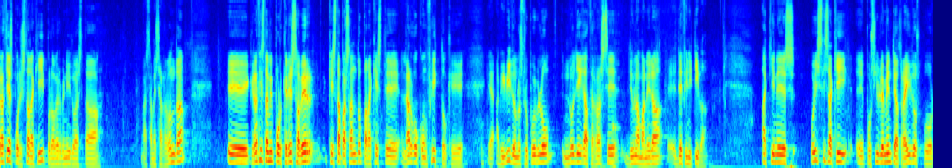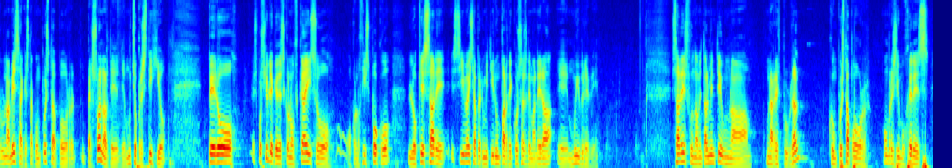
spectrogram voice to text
Gracias por estar aquí, por haber venido a esta, a esta mesa redonda. Eh, gracias también por querer saber qué está pasando para que este largo conflicto que eh, ha vivido nuestro pueblo no llegue a cerrarse de una manera eh, definitiva. A quienes hoy estáis aquí, eh, posiblemente atraídos por una mesa que está compuesta por personas de, de mucho prestigio, pero es posible que desconozcáis o, o, conocéis poco lo que es SARE, si me vais a permitir un par de cosas de manera eh, muy breve. SARE es fundamentalmente una, una red plural, compuesta por hombres y mujeres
